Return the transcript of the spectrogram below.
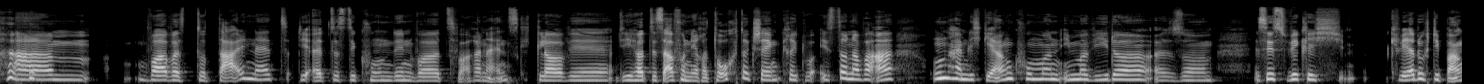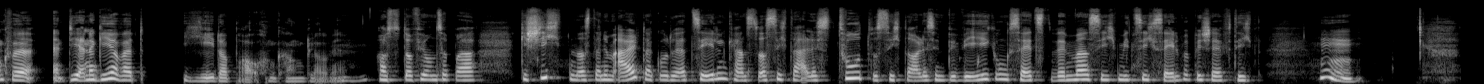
ähm, war aber total nett. Die älteste Kundin war 92, glaube ich. Die hat das auch von ihrer Tochter geschenkt gekriegt, ist dann aber auch unheimlich gern gekommen, immer wieder. Also es ist wirklich quer durch die Bank, weil die Energiearbeit jeder brauchen kann, glaube ich. Hast du da für uns ein paar Geschichten aus deinem Alltag, wo du erzählen kannst, was sich da alles tut, was sich da alles in Bewegung setzt, wenn man sich mit sich selber beschäftigt? Hm,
